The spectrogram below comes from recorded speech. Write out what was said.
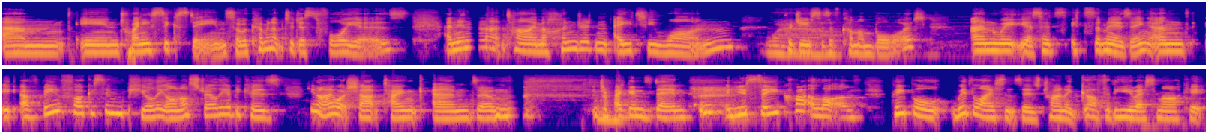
um, in 2016. So we're coming up to just four years. And in that time, 181 wow. producers have come on board. And we, yes, it's it's amazing. And it, I've been focusing purely on Australia because you know I watch Shark Tank and um, Dragon's Den, and you see quite a lot of people with licenses trying to go for the US market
